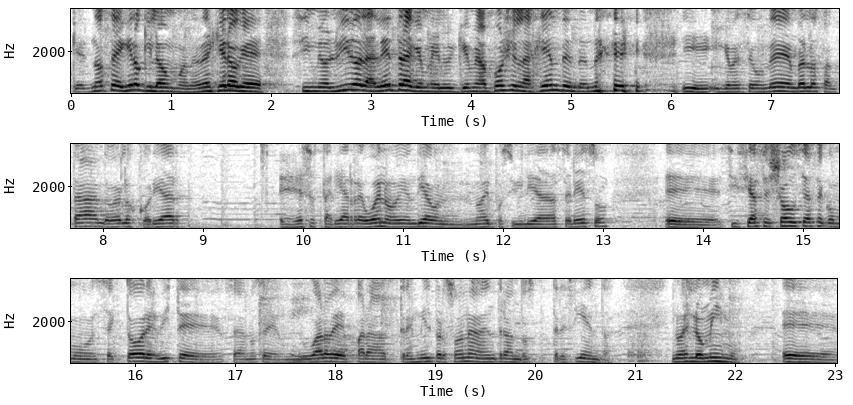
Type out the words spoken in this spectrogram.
que, no sé, quiero quilombo, ¿entendés? Quiero que, si me olvido la letra, que me, que me apoyen la gente, ¿entendés? y, que me segundeen, verlos saltando, verlos corear. Eh, eso estaría re bueno. Hoy en día no hay posibilidad de hacer eso. Eh, si se hace show, se hace como en sectores, ¿viste? O sea, no sé, en lugar de para 3.000 personas entran dos, 300 no es lo mismo. Eh,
